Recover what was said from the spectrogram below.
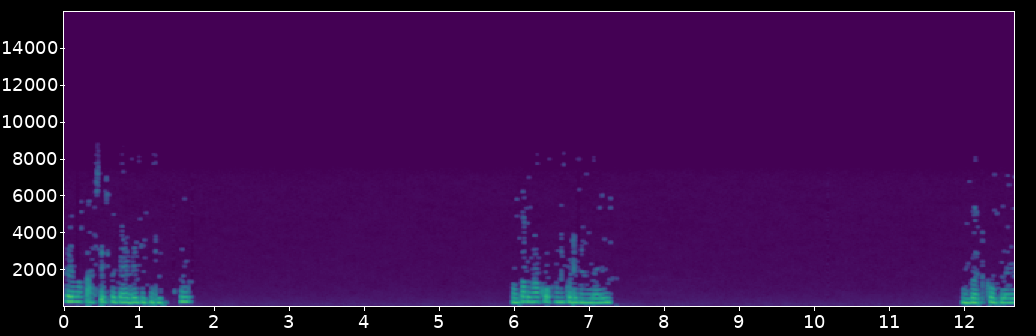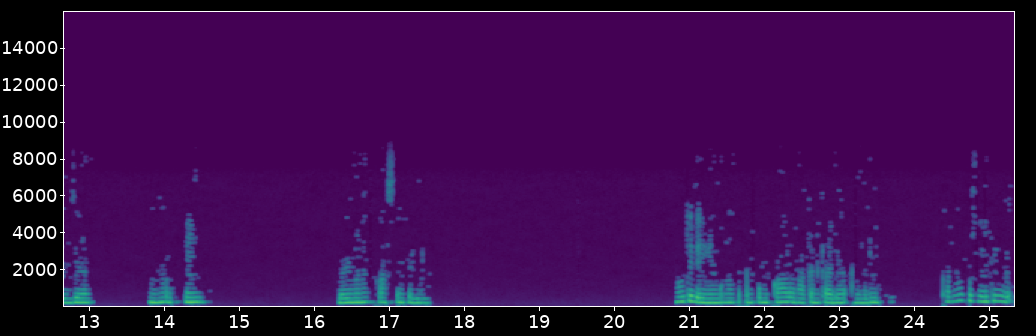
Terima kasih sudah ada di hidupku. memperlakukanku dengan baik. Membuatku belajar, mengerti bagaimana kerasnya kehidupan. Aku tidak ingin mengatakan kamu kalah akan keadaan ini, karena aku sendiri tidak,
